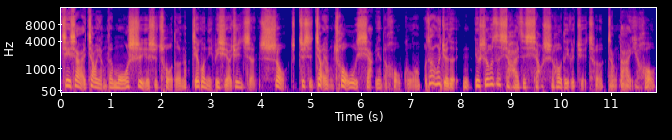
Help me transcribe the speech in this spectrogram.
接下来教养的模式也是错的，那结果你必须要去忍受，就是教养错误下面的后果。我常常会觉得，有时候是小孩子小时候的一个决策，长大以后。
